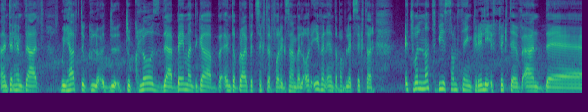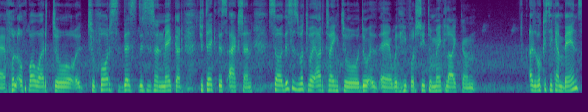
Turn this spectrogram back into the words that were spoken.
and tell him that we have to cl- to close the payment gap in the private sector for example or even in the public sector. It will not be something really effective and uh, full of power to to force this decision maker to take this action. So this is what we are trying to do uh, with he for she to make like um, advocacy campaigns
